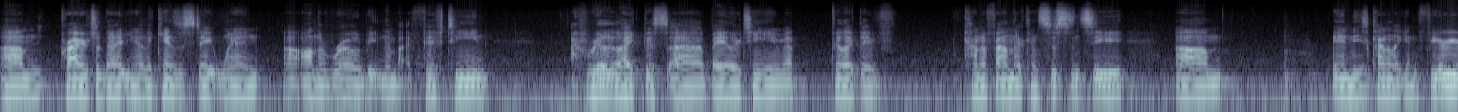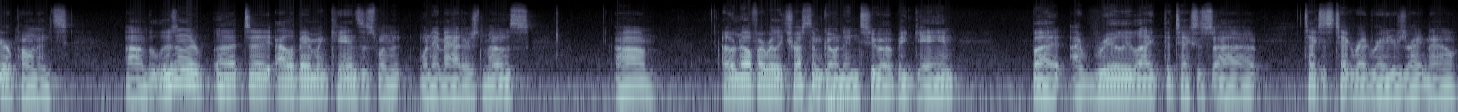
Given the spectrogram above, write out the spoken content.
Um, prior to that, you know, the Kansas State win uh, on the road, beating them by 15. I really like this uh, Baylor team. I feel like they've kind of found their consistency um, in these kind of like inferior opponents. Um, but losing their, uh, to Alabama and Kansas when it, when it matters most, um, I don't know if I really trust them going into a big game. But I really like the Texas uh, Texas Tech Red Raiders right now.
